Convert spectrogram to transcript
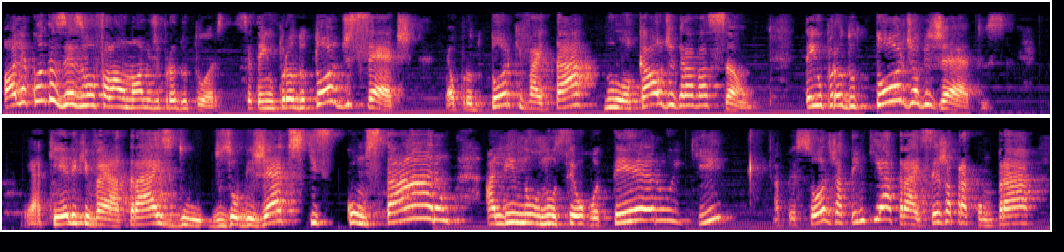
Olha quantas vezes eu vou falar o nome de produtor. Você tem o produtor de set, é o produtor que vai estar no local de gravação. Tem o produtor de objetos, é aquele que vai atrás do, dos objetos que constaram ali no, no seu roteiro e que a pessoa já tem que ir atrás, seja para comprar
